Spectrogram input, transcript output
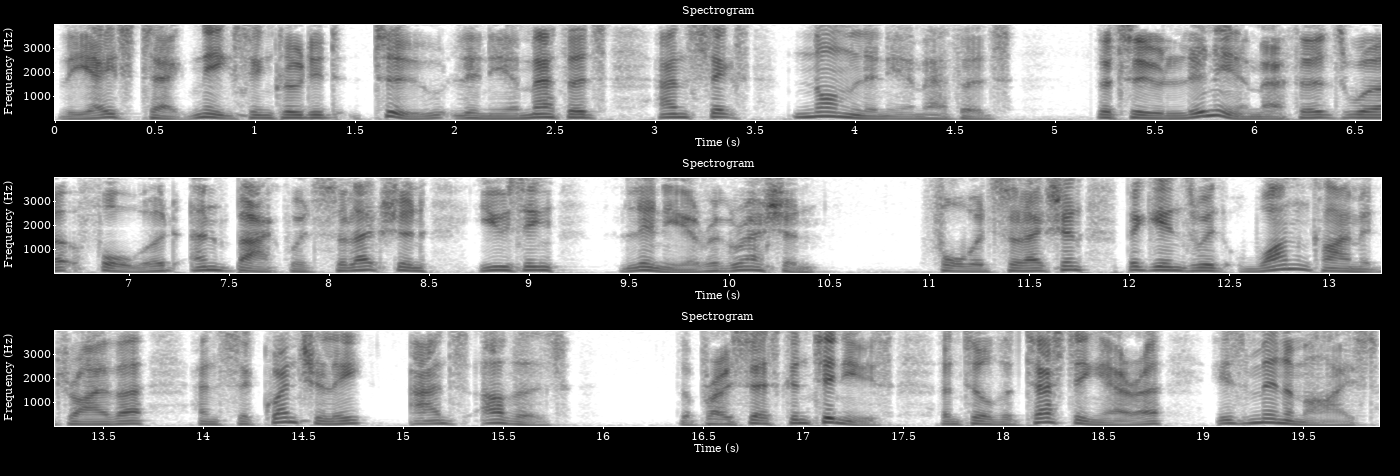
The eight techniques included two linear methods and six non-linear methods. The two linear methods were forward and backward selection using linear regression. Forward selection begins with one climate driver and sequentially adds others. The process continues until the testing error is minimized.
